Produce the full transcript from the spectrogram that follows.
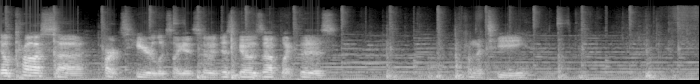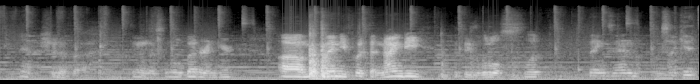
No cross uh, parts here, looks like it. So it just goes up like this from the T. Yeah, I should have uh, done this a little better in here. Um, and then you put the 90 with these little slip things in. Looks like it.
